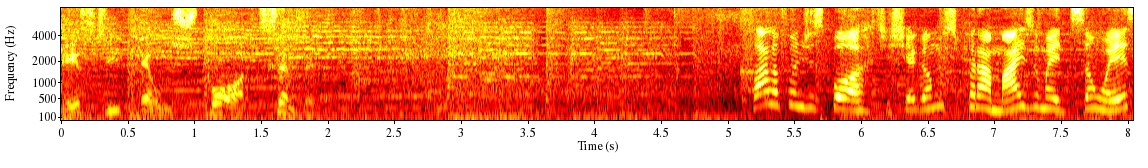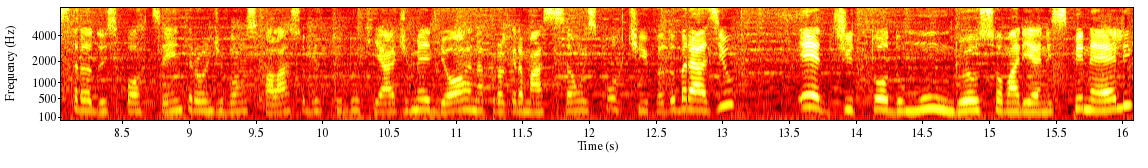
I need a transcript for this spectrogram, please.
Este é o Sport Center. Fala fã de esporte! Chegamos para mais uma edição extra do Sport Center, onde vamos falar sobre tudo o que há de melhor na programação esportiva do Brasil e de todo mundo. Eu sou Mariana Spinelli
